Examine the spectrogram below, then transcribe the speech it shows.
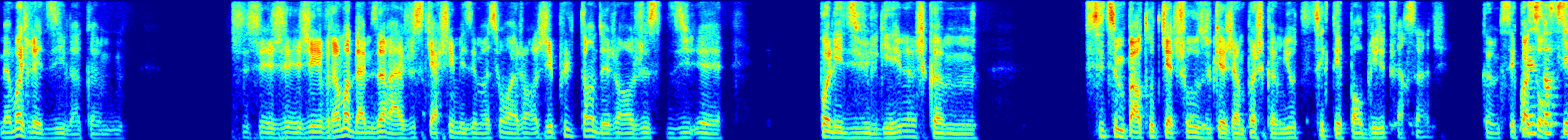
Mais moi, je le dis, là, comme. j'ai- vraiment de la misère à juste cacher mes émotions. à genre, j'ai plus le temps de, genre, juste. di- euh, pas les divulguer, là. Je suis comme. Si tu me parles trop de quelque chose ou que j'aime pas, je suis comme, yo, tu sais que t'es pas obligé de faire ça. Comme, c'est quoi Mais ton. parce que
